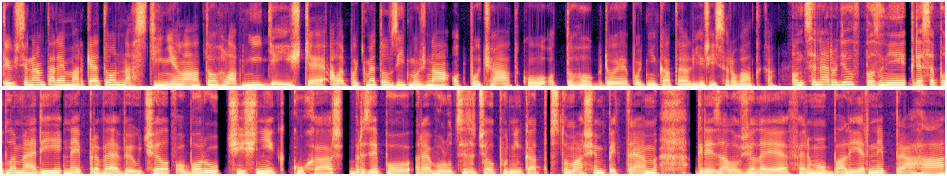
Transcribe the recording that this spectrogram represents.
Ty už si nám tady, Markéto, nastínila to hlavní dějiště, ale pojďme to vzít možná od počátku, od toho, kdo je podnikatel Jiří Serovátka. On se narodil v Plzni, kde se podle médií nejprve vyučil v oboru číšník kuchař. Brzy po revoluci začal podnikat s Tomášem Pitrem, kdy založili firmu Balírny Praha.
